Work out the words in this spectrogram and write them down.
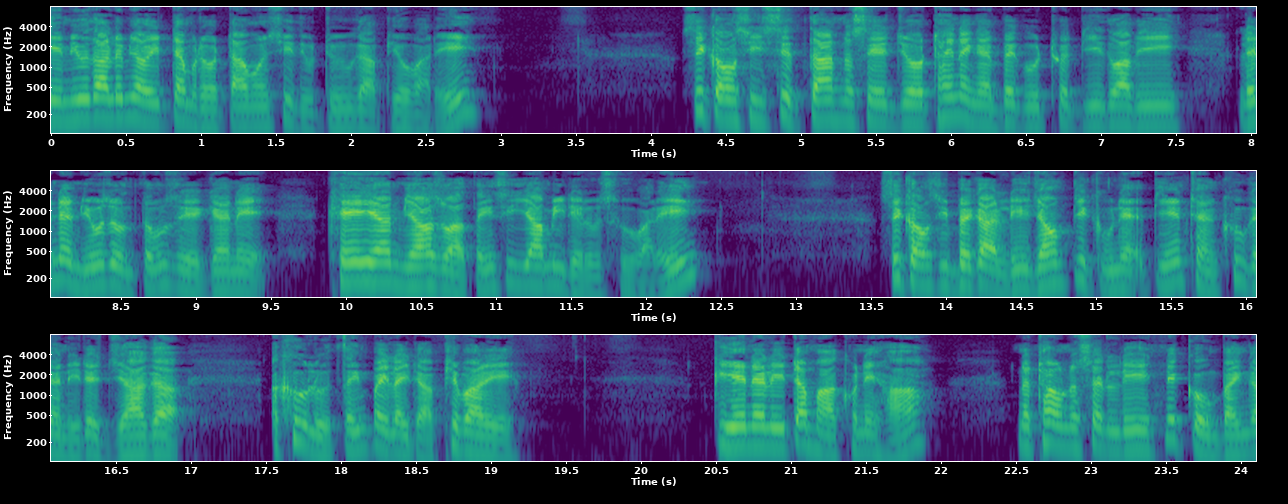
ရင်မျိုးသားလူမျိုးရေးတပ်မတော်တာဝန်ရှိသူတူကပြောပါတယ်စစ်ကောင်စီစစ်သား20ကျော်ထိုင်းနိုင်ငံဘက်ကိုထွက်ပြေးသွားပြီးလက်နက်မျိုးစုံ30ခန်းနဲ့ခဲယမ်းများစွာတင်စီရမိတယ်လို့ဆိုပါတယ်စစ်ကောင်စီဘက်ကလေကြောင်းပစ်ကူနဲ့အပြင်းထန်ခုခံနေတဲ့ကြားကအခုလိုသိမ်းပိုက်လိုက်တာဖြစ်ပါတယ် KNL တပ်မှ9ဟာ2024နှစ်ကုန်ပိုင်းက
